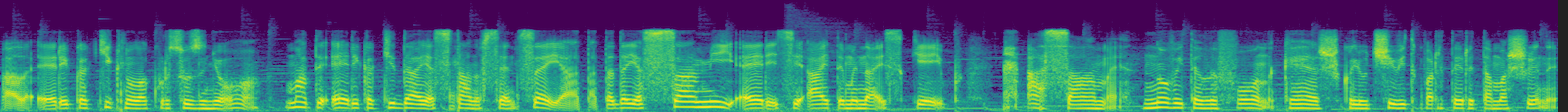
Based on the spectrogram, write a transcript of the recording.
але Еріка кікнула курсу з нього. Мати Еріка кидає стан в сенсея та, та дає самій Еріці айтеми на ескейп. А саме новий телефон, кеш, ключі від квартири та машини.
